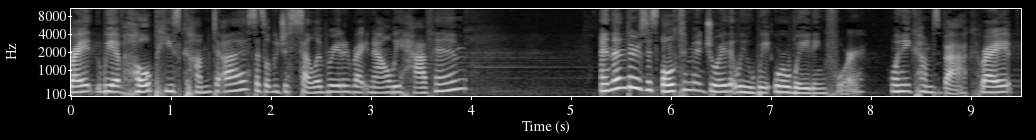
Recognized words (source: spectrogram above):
right? We have hope. He's come to us. That's what we just celebrated right now. We have him. And then there's this ultimate joy that we wait, we're waiting for when he comes back, right?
